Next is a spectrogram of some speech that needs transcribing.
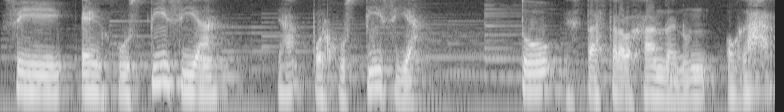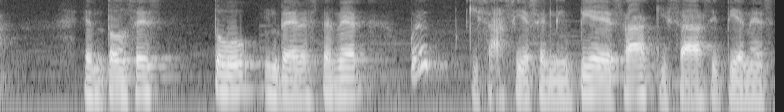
Si en justicia, ¿ya? Por justicia, tú estás trabajando en un hogar, entonces tú debes tener, bueno, quizás si es en limpieza, quizás si tienes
